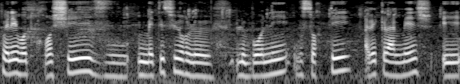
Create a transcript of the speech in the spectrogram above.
Prenez votre crochet, vous mettez sur le, le bonnet, vous sortez avec la mèche et,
